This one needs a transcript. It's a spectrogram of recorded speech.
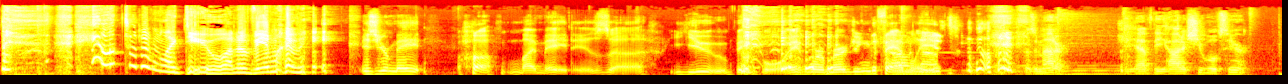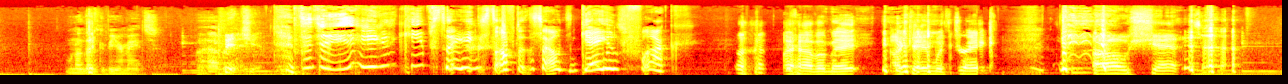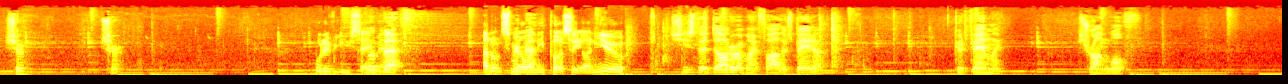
he looked at him like, "Do you want to be my mate?" Is your mate? Oh, my mate is uh you, big boy. We're merging the families. Doesn't matter. We have the hottest she wolves here. One of them could be your mates. I have Bitch it. he keeps saying stuff that sounds gay as fuck. I have a mate. I came with Drake. Oh shit. Sure. Sure. Whatever you say, Look, man. Beth. I don't smell Beth. any pussy on you. She's the daughter of my father's beta. Good family. Strong wolf.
